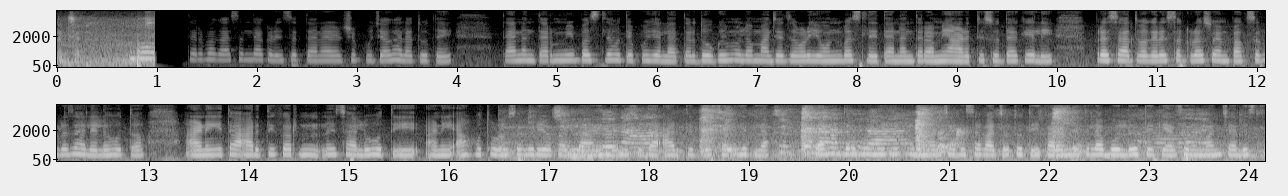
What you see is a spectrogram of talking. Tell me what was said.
अच्छा तर बघा संध्याकाळी सत्यनारायणाची पूजा घालत होते. त्यानंतर मी बसले होते पूजेला. तर दोघी मुलं माझ्याजवळ येऊन बसले. त्यानंतर आम्ही आरतीसुद्धा केली. प्रसाद वगैरे सगळं स्वयंपाक सगळं झालेलं होतं. आणि इथं आरती करणे चालू होती. आणि आहो थोडंसं व्हिडिओ काढला आणि त्याने सुद्धा आरती प्रसाद घेतला. त्यानंतर भूमी ही हनुमान चालिसा वाचत होती. कारण मी तिला बोलले होते की आज हनुमान चालीस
